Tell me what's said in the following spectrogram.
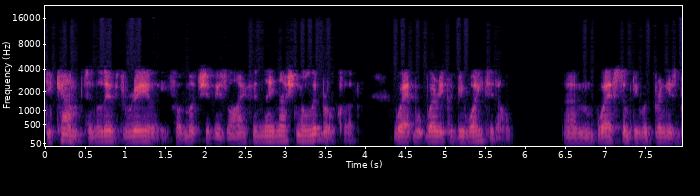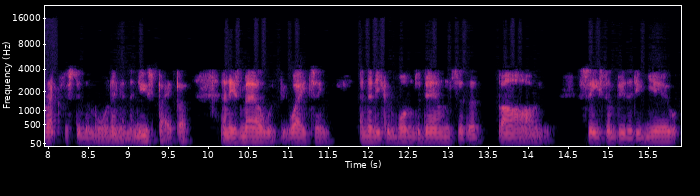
decamped and lived really for much of his life in the National Liberal Club, where where he could be waited on, um, where somebody would bring his breakfast in the morning and the newspaper, and his mail would be waiting, and then he could wander down to the bar and see somebody that he knew,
